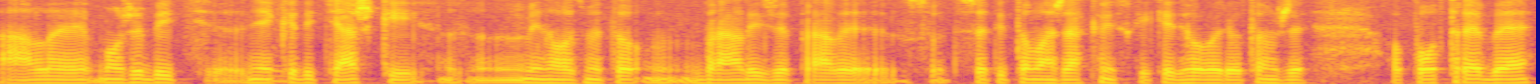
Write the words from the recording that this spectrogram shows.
ale môže byť niekedy ťažký. Minule sme to brali, že práve svätý Tomáš Akvinsky, keď hovorí o tom, že o potrebe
